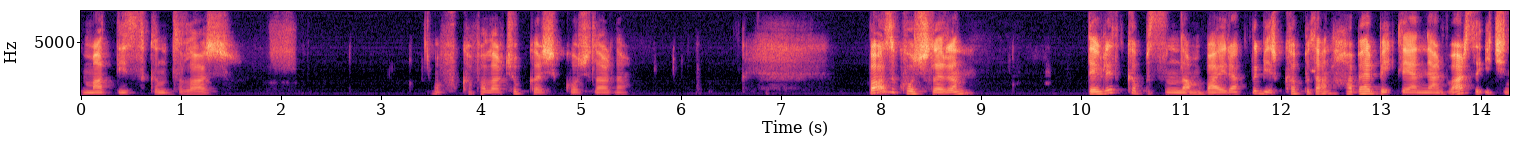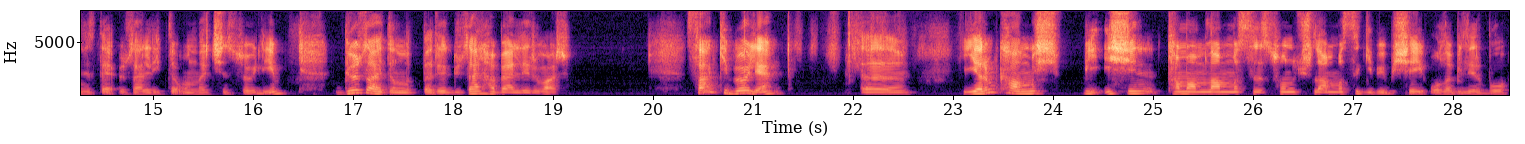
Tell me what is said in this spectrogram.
maddi sıkıntılar. Of, kafalar çok karışık koçlarda. Bazı koçların devlet kapısından, bayraklı bir kapıdan haber bekleyenler varsa içinizde, özellikle onlar için söyleyeyim, göz aydınlıkları, güzel haberleri var. Sanki böyle, eee, yarım kalmış bir işin tamamlanması, sonuçlanması gibi bir şey olabilir bu.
